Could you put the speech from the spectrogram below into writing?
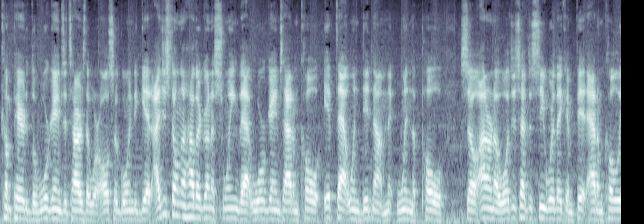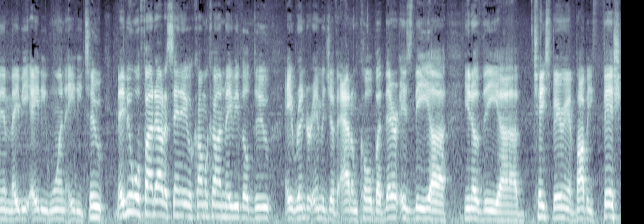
compared to the War Games attires that we're also going to get. I just don't know how they're going to swing that War Games Adam Cole if that one did not win the poll. So I don't know. We'll just have to see where they can fit Adam Cole in. Maybe 81, 82. Maybe we'll find out at San Diego Comic Con. Maybe they'll do a render image of Adam Cole. But there is the uh, you know the uh, Chase variant Bobby Fish.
